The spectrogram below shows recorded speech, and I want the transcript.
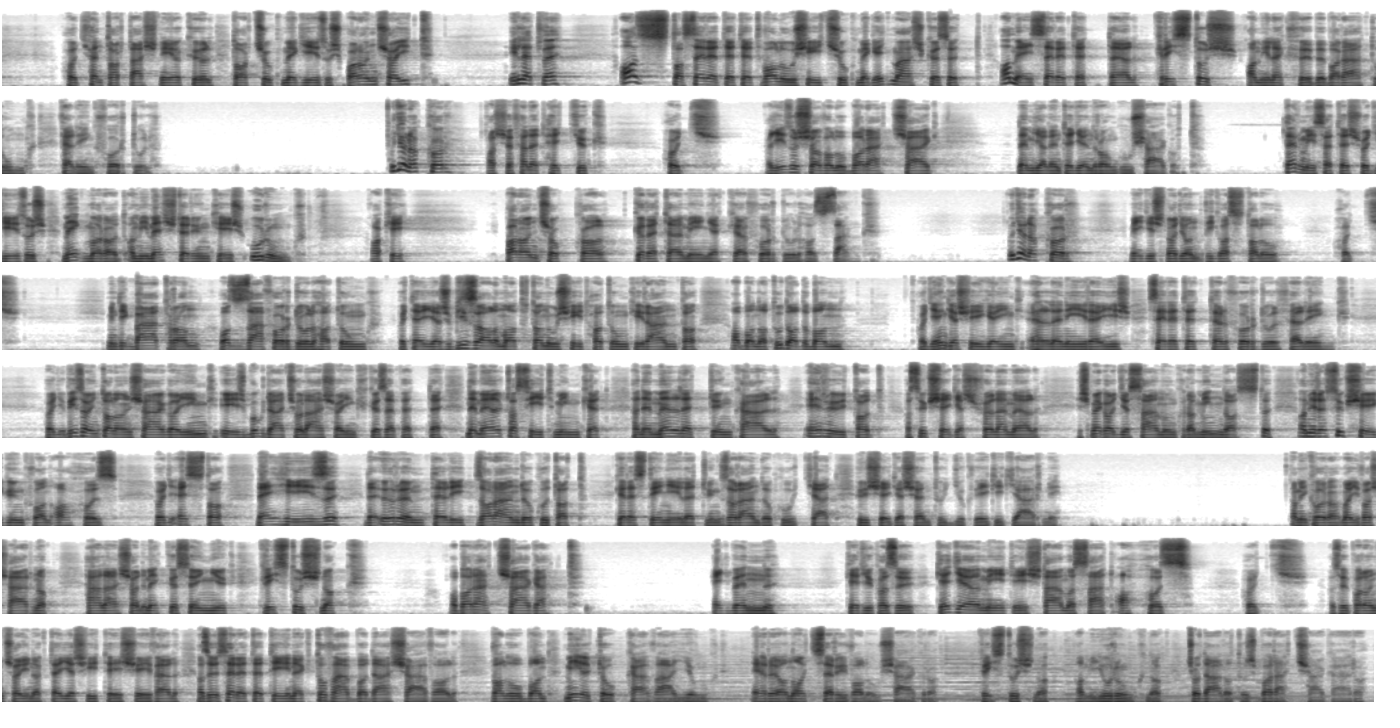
hogy fenntartás nélkül tartsuk meg Jézus parancsait, illetve azt a szeretetet valósítsuk meg egymás között, amely szeretettel Krisztus, ami legfőbb barátunk, felénk fordul. Ugyanakkor azt se feledhetjük, hogy a Jézussal való barátság nem jelent egyenrangúságot. Természetes, hogy Jézus megmarad a mi mesterünk és urunk, aki parancsokkal, követelményekkel fordul hozzánk. Ugyanakkor mégis nagyon vigasztaló, hogy mindig bátran hozzáfordulhatunk, hogy teljes bizalmat tanúsíthatunk iránta, abban a tudatban, hogy gyengeségeink ellenére is szeretettel fordul felénk, hogy bizonytalanságaink és bogdácsolásaink közepette nem eltaszít minket, hanem mellettünk áll, erőt ad, a szükséges fölemel, és megadja számunkra mindazt, amire szükségünk van ahhoz, hogy ezt a nehéz, de örömteli zarándokutat, keresztény életünk zarándok útját hűségesen tudjuk végigjárni. Amikor a mai vasárnap hálásan megköszönjük Krisztusnak a barátságát, egyben kérjük az ő kegyelmét és támaszát ahhoz, hogy az ő parancsainak teljesítésével, az ő szeretetének továbbadásával valóban méltókká váljunk erre a nagyszerű valóságra, Krisztusnak, ami Urunknak csodálatos barátságára.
